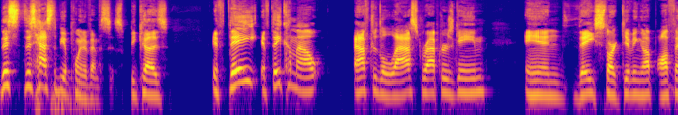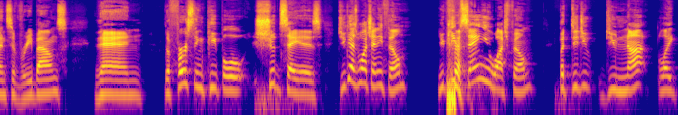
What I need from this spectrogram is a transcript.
This this has to be a point of emphasis because if they if they come out after the last Raptors game and they start giving up offensive rebounds, then the first thing people should say is, "Do you guys watch any film? You keep saying you watch film, but did you do you not like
